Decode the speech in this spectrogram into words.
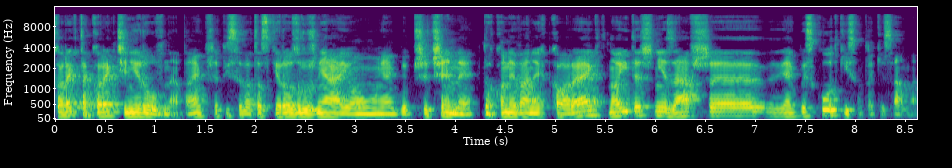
korekta korekcie nierówna, tak? Przepisy VAT-owskie rozróżniają jakby przyczyny dokonywanych korekt, no i też nie zawsze jakby skutki są takie same.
